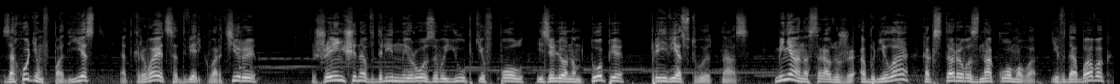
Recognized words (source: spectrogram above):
Заходим в подъезд, открывается дверь квартиры. Женщина в длинной розовой юбке в пол и зеленом топе приветствует нас. Меня она сразу же обняла, как старого знакомого, и вдобавок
